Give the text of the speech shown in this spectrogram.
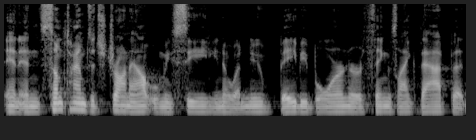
And, and sometimes it's drawn out when we see, you know, a new baby born or things like that. But,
